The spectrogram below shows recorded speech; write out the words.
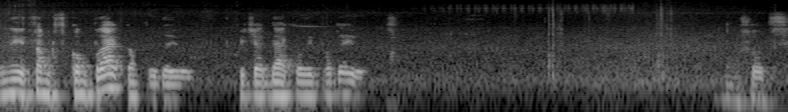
Вони там з комплектом продають. Хоча деколи продають. Ну що це?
